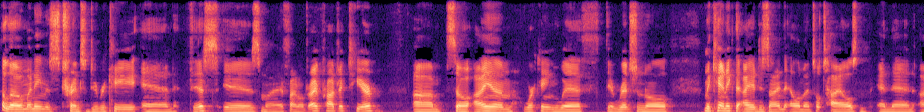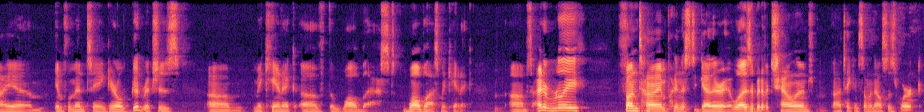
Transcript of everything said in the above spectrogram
Hello, my name is Trent Dubberke, and this is my final drive project here. Um, so I am working with the original mechanic that I had designed the elemental tiles, and then I am implementing Gerald Goodrich's um, mechanic of the wall blast, wall blast mechanic. Um, so I had a really fun time putting this together. It was a bit of a challenge uh, taking someone else's work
